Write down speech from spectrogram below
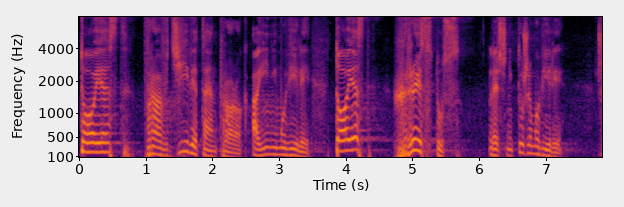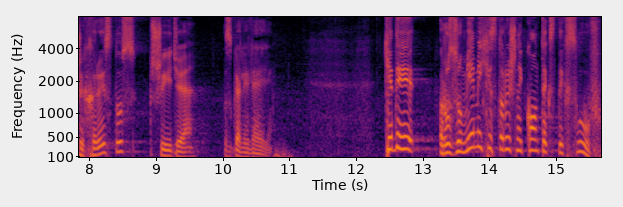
to jest prawdziwie ten prorok, a inni mówili, to jest Chrystus. Lecz niektórzy mówili, czy Chrystus przyjdzie z Galilei. Kiedy rozumiemy historyczny kontekst tych słów,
